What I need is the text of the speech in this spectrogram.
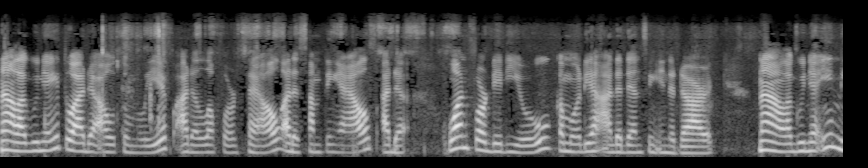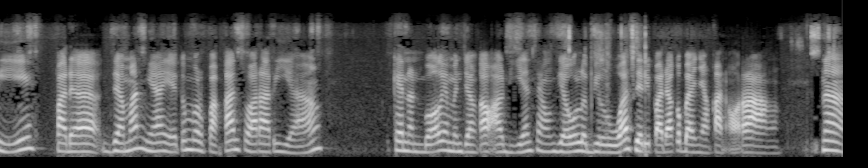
Nah, lagunya itu ada Autumn Leaf, ada Love for Sale, ada Something Else, ada One for You, kemudian ada Dancing in the Dark. Nah, lagunya ini pada zamannya yaitu merupakan suara riang Cannonball yang menjangkau audiens yang jauh lebih luas daripada kebanyakan orang. Nah,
